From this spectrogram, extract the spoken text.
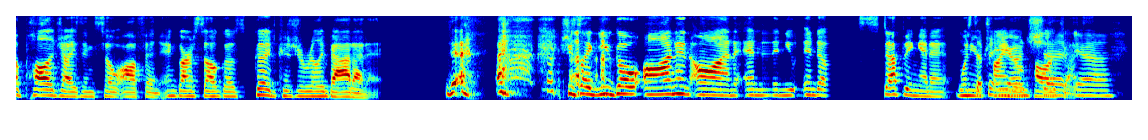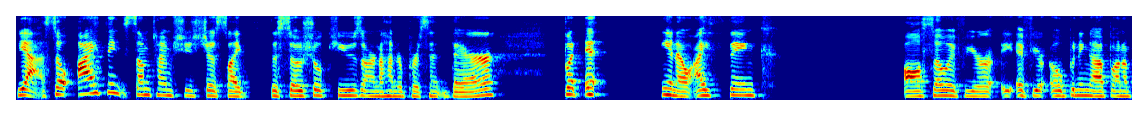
apologizing so often. And Garcelle goes, Good, because you're really bad at it. yeah She's like, you go on and on, and then you end up stepping in it when you're, in trying to own shit, apologize. yeah Yeah. So I think sometimes she's just like the social cues aren't 100% there. But it, you know, I think also if you're if you're opening up on a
